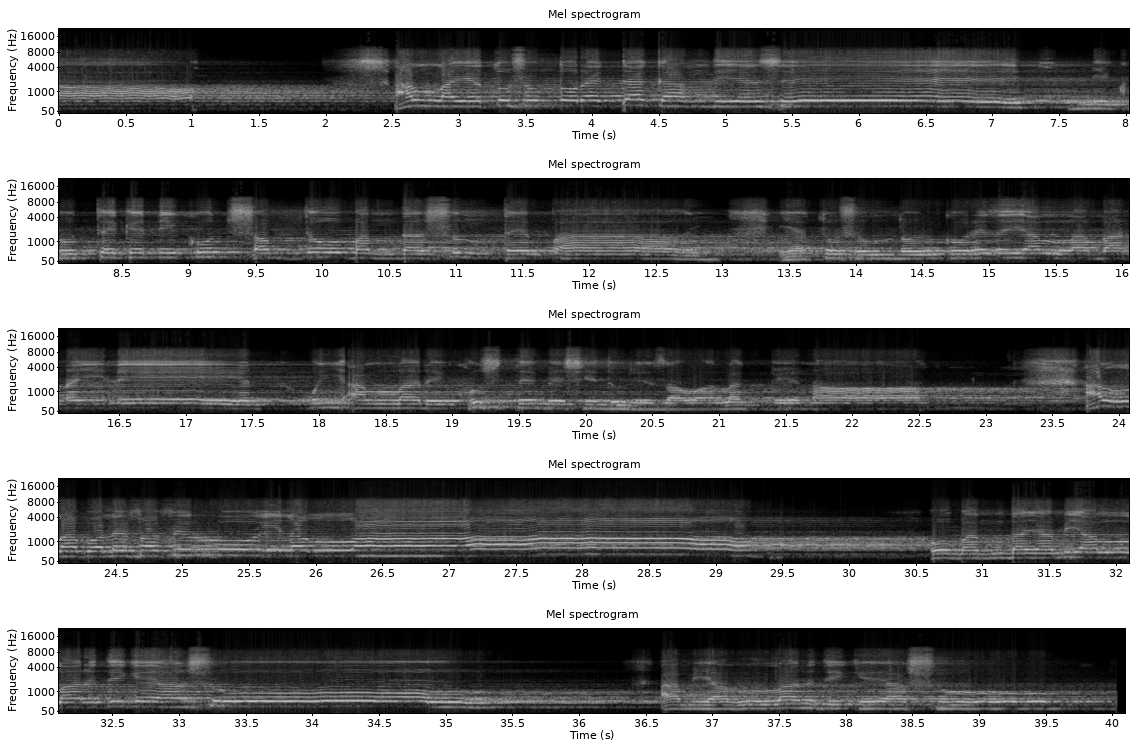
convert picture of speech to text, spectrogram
আল্লাহ এত সুন্দর একটা কান দিয়েছে। নিখুঁত থেকে নিখুঁত শব্দ বান্দা শুনতে পাই এত সুন্দর করে যে আল্লাহ বানাইলেন, ওই আল্লাহরে খুঁজতে বেশি দূরে যাওয়া লাগবে না। আল্লাহ বলে ও বান্দায় আমি আল্লাহর দিকে আসো। আমি আল্লাহর দিকে আসো।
